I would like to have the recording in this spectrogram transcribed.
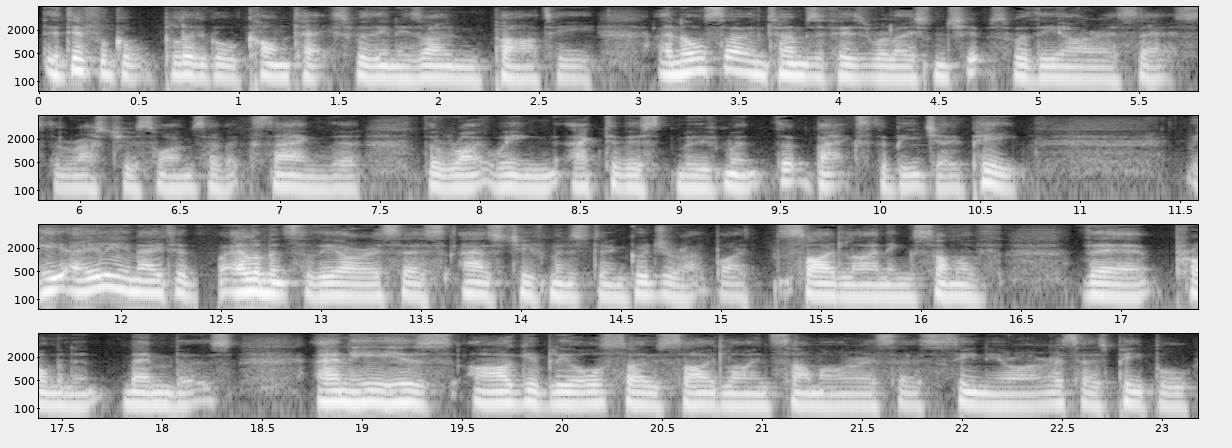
the difficult political context within his own party, and also in terms of his relationships with the RSS, the Rashtriya Swayamsevak Sangh, the, the right wing activist movement that backs the BJP. He alienated elements of the RSS as chief minister in Gujarat by sidelining some of their prominent members. And he has arguably also sidelined some RSS, senior RSS people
